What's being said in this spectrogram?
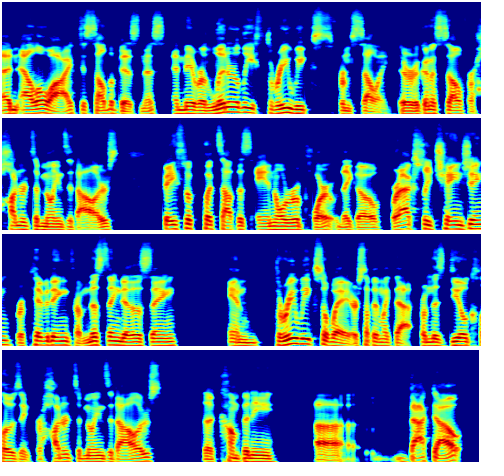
an LOI to sell the business. And they were literally three weeks from selling. They were going to sell for hundreds of millions of dollars. Facebook puts out this annual report where they go, We're actually changing, we're pivoting from this thing to this thing. And three weeks away or something like that from this deal closing for hundreds of millions of dollars, the company uh, backed out.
